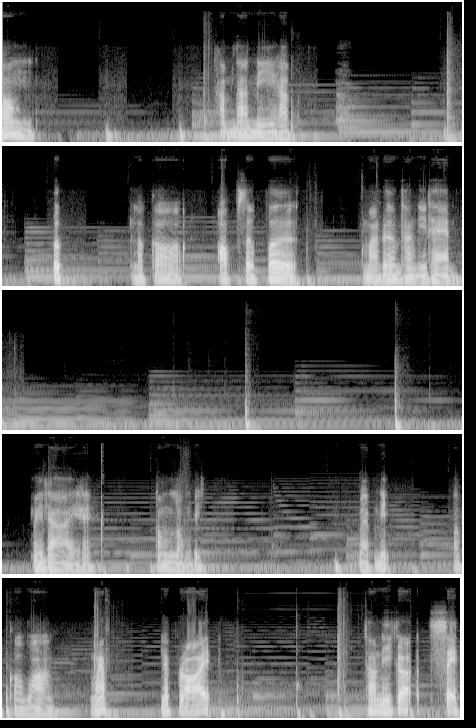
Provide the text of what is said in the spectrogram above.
ต้องทำด้านนี้ครับปุ๊บ แล้วก็ observer มาเริ่มทางนี้แทน ไม่ได้ฮะ ต้องลงไปแบบนี้ แล้วก็วางแมปเรียบร้อย เท่านี้ก็เสร็จ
